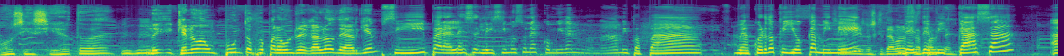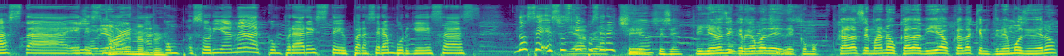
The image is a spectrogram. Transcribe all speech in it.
Oh, sí es cierto, ¿eh? No, ¿Y que no a un punto fue para un regalo de alguien? Sí, para les- le hicimos una comida a mi mamá, a mi papá. Me acuerdo que yo Sí, caminé desde mi casa hasta el Soriana. Smart a Soriana a comprar este para hacer hamburguesas. No sé, esos Ya, tiempos bro. eran Sí, chidos. Sí, sí. Liliana se encargaba de, como cada semana o cada día o cada que teníamos dinero,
